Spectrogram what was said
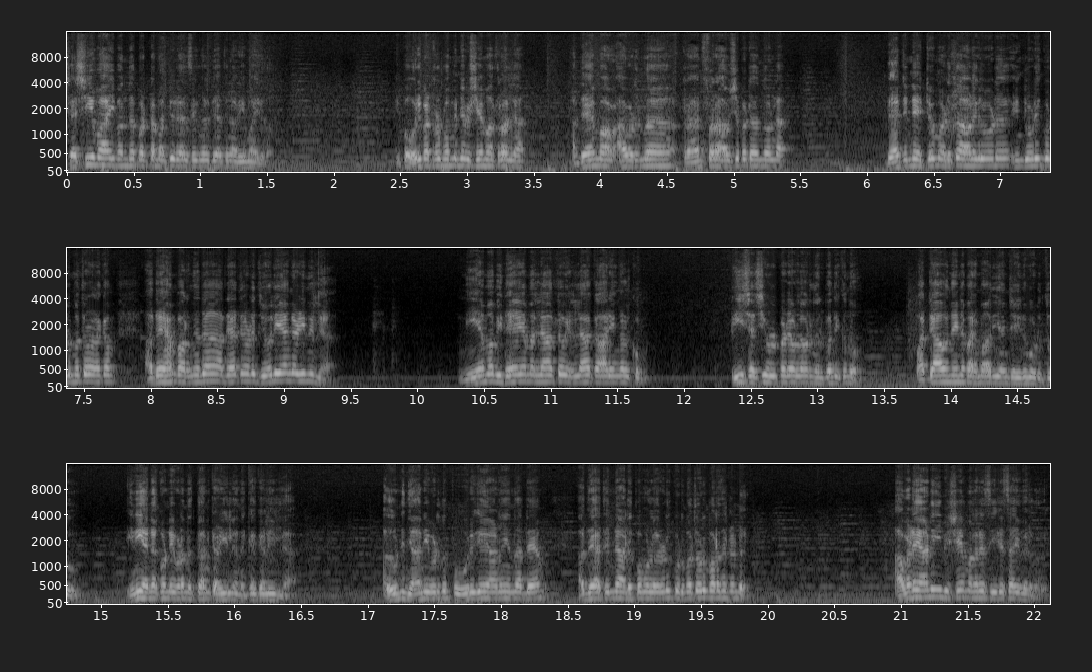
ശശിയുമായി ബന്ധപ്പെട്ട മറ്റു രഹസ്യങ്ങൾ അദ്ദേഹത്തിന് അറിയുമായിരുന്നു. ഇപ്പോൾ ഒരു പെട്രോൾ പമ്പിന്റെ വിഷയം മാത്രമല്ല അദ്ദേഹം അവിടുന്ന് ട്രാൻസ്ഫർ ആവശ്യപ്പെട്ടതെന്നുള്ള അദ്ദേഹത്തിന്റെ ഏറ്റവും അടുത്ത ആളുകളോട് ഇൻക്ലൂഡിംഗ് കുടുംബത്തോടക്കം അദ്ദേഹം പറഞ്ഞത് അദ്ദേഹത്തോട് ജോലി ചെയ്യാൻ കഴിയുന്നില്ല. നിയമവിധേയമല്ലാത്ത എല്ലാ കാര്യങ്ങൾക്കും പി ശശി ഉൾപ്പെടെയുള്ളവർ നിർബന്ധിക്കുന്നു. പറ്റാവുന്നതിന് പരമാവധി ഞാൻ ചെയ്തു കൊടുത്തു. ഇനി എന്നെ കൊണ്ട് ഇവിടെ നിൽക്കാൻ കഴിയില്ല നിൽക്കാൻ കഴിയില്ല. അതുകൊണ്ട് ഞാൻ ഇവിടുന്ന് പോരുകയാണ് എന്ന് അദ്ദേഹം അദ്ദേഹത്തിന്റെ അടുപ്പമുള്ളവരോട് കുടുംബത്തോട് പറഞ്ഞിട്ടുണ്ട്. അവിടെയാണ് ഈ വിഷയം വളരെ സീരിയസ് ആയി വരുന്നത്.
